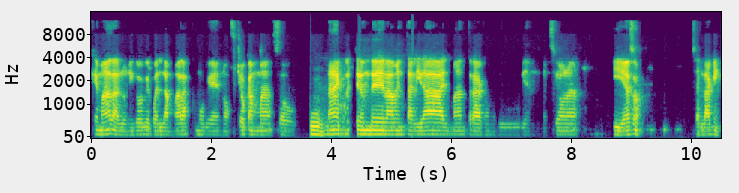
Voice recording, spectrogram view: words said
que malas, lo único que pues las malas como que nos chocan más, o nada, es cuestión de la mentalidad, el mantra, como tú y eso, ser lucky.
